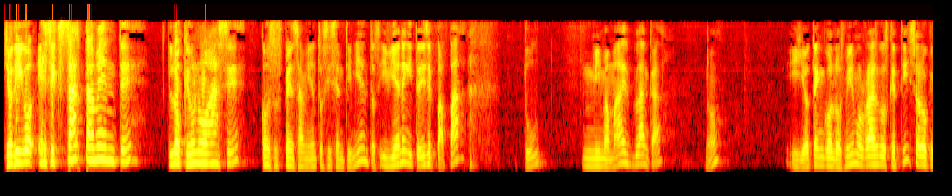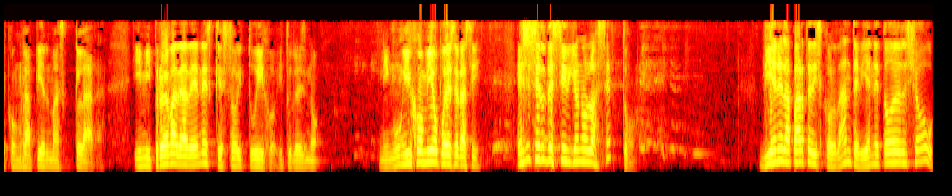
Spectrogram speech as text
yo digo, es exactamente lo que uno hace con sus pensamientos y sentimientos. Y vienen y te dicen, papá, tú, mi mamá es blanca, ¿no? Y yo tengo los mismos rasgos que ti, solo que con la piel más clara. Y mi prueba de ADN es que soy tu hijo. Y tú le dices, no, ningún hijo mío puede ser así. Ese es el decir, yo no lo acepto. Viene la parte discordante, viene todo el show.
